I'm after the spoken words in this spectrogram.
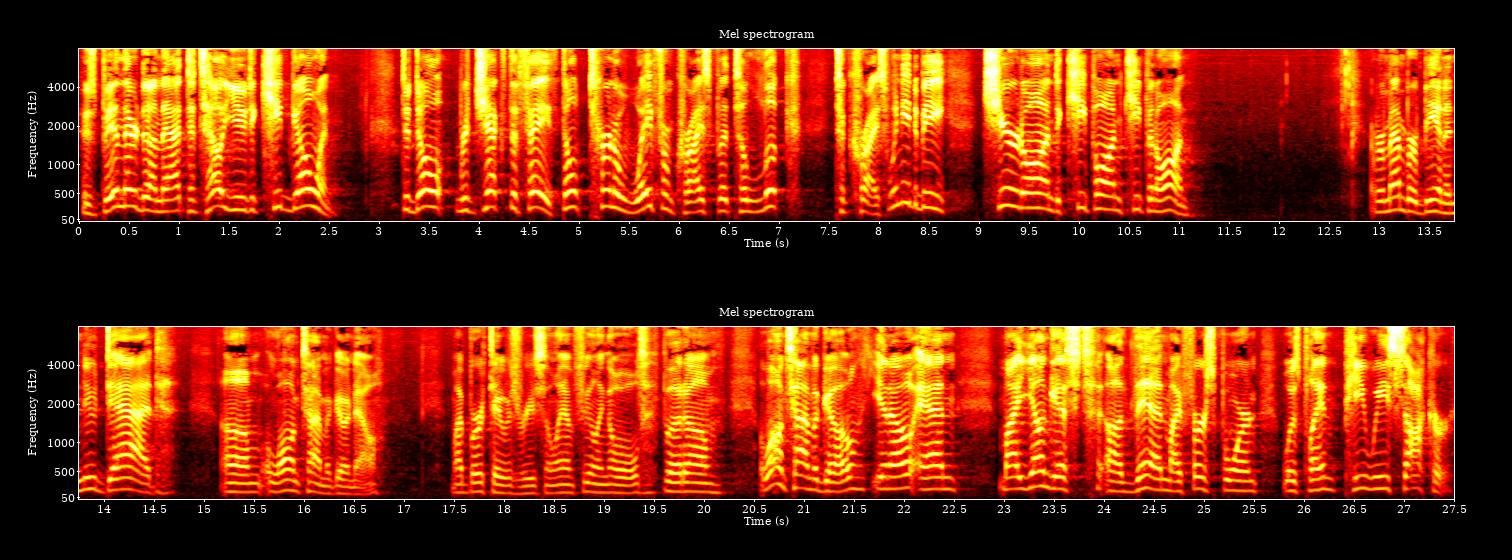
who's been there, done that, to tell you to keep going, to don't reject the faith, don't turn away from Christ, but to look to Christ. We need to be cheered on to keep on keeping on. I remember being a new dad um, a long time ago now. My birthday was recently. I'm feeling old, but um, a long time ago, you know, and my youngest uh, then, my firstborn, was playing pee wee soccer.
